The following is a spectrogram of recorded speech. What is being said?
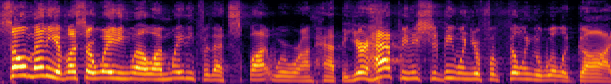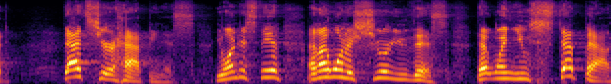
So many of us are waiting, well, I'm waiting for that spot where I'm happy. Your happiness should be when you're fulfilling the will of God. That's your happiness. You understand? And I want to assure you this that when you step out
